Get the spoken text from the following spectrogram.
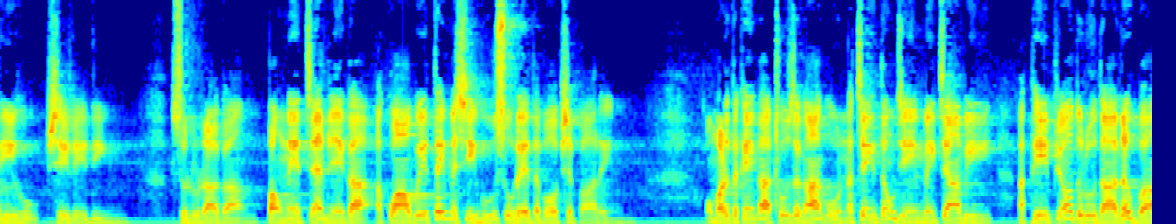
သည်ဟုဖြေလေသည်ဆိုလိုတာကပေါင်နဲ့ကျမ်းပြင်ကအကွာဝေးတိတ်မရှိဘူးဆိုတဲ့သဘောဖြစ်ပါတယ်။ အိုမာတခင်ကထိုစကားကိုနှစ်ချိန်သုံးချိန်မိန့်ကြားပြီးအဖေပြောသလိုသာလုပ်ပါ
